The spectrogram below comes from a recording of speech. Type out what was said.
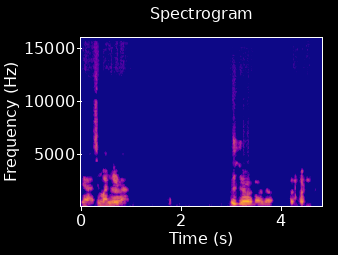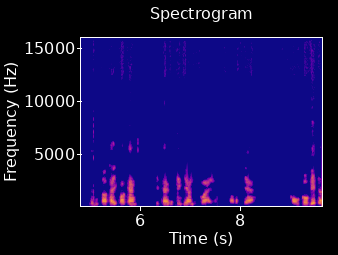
Dạ xin mời anh Nghiệp ạ. Bây giờ là tình hình chúng ta thấy khó khăn. Thì theo cái chuyên gia nước ngoài họ đánh giá hậu covid đó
